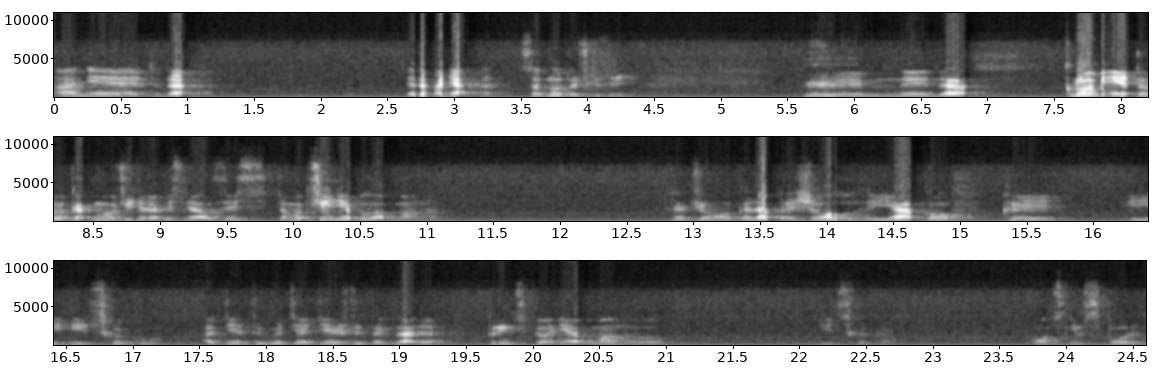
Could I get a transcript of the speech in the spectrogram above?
а не это, да? Это понятно, с одной точки зрения. И, э, да. Кроме этого, как мой учитель объяснял здесь, там вообще не было обмана. Почему? Когда пришел Яков к Ицхаку, одетый в эти одежды и так далее, в принципе, он не обманывал Ицхака. Он с ним спорил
